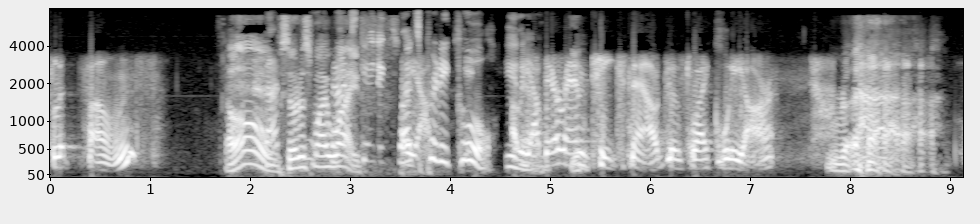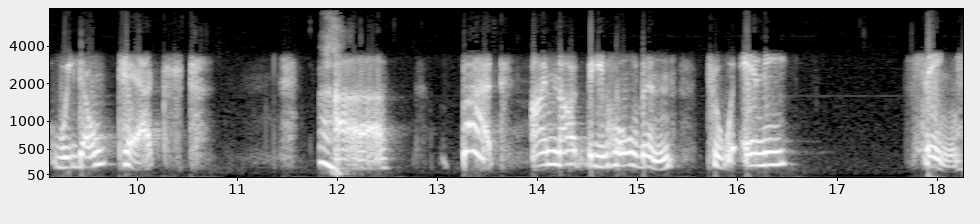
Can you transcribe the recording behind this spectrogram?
flip phones. Oh, so does my That's, wife. getting- that's yeah. pretty cool. You oh know. yeah, they're antiques now, just like we are. Uh, we don't text, uh, but I'm not beholden to any thing.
